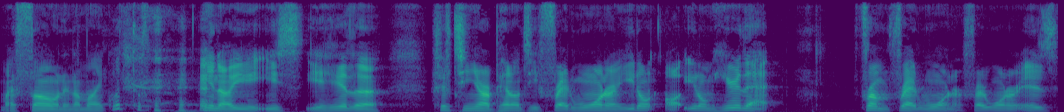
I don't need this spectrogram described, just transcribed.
my phone and I'm like, what the, you know, you, you you hear the 15 yard penalty, Fred Warner. You don't you don't hear that from Fred Warner. Fred Warner is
